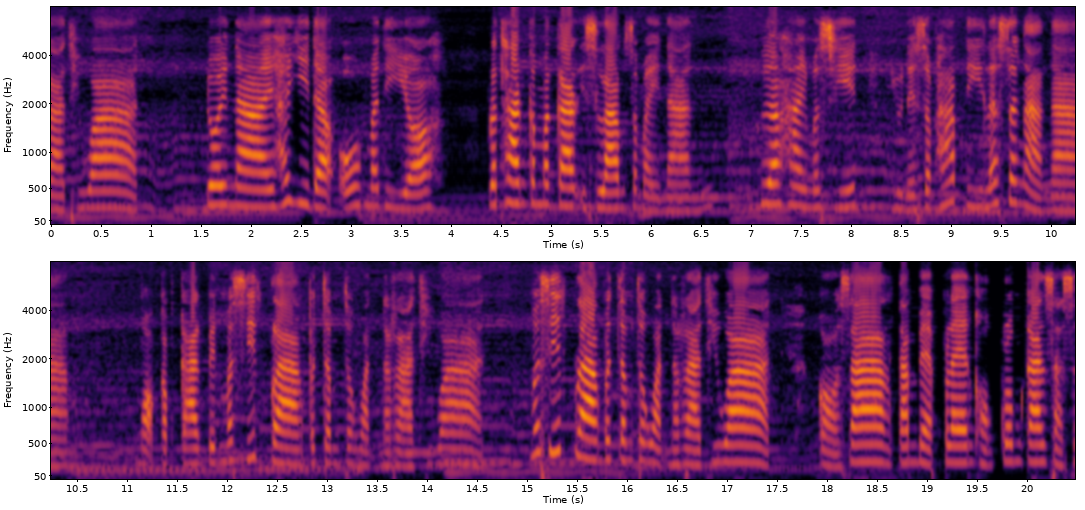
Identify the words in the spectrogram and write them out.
ราธิวาส โดยนายฮยีดาโอมาดิยอประธานกรรมการอิสลามสมัยนั้น เพื่อให้มัสยิดอยู่ในสภาพดีและสง่างาม เหมาะกับการเป็นมัสยิดกลางประจำจังหวัดนราธิวาส มัสยิดกลางประจำจังหวัดนราธิวาสก่อสร้างตามแบบแปลนของกรมการศาส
